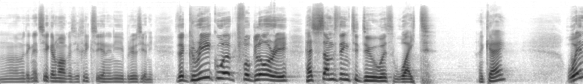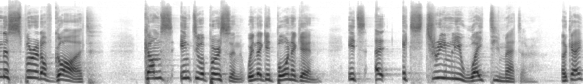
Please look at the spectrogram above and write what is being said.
uh, moet ek net seker maak as die Griekse een en nie Hebreëse een nie. The Greek word for glory has something to do with weight. Okay? When the spirit of God comes into a person when they get born again, it's an extremely weighty matter. Okay?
